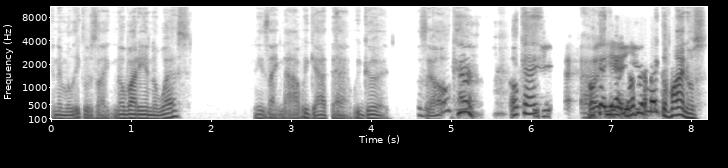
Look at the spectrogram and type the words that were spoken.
and then Malika was like, "Nobody in the West." And he's like, "Nah, we got that. We good." I was like, "Okay, okay, Uh, okay, yeah, y'all, y'all better make the finals."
